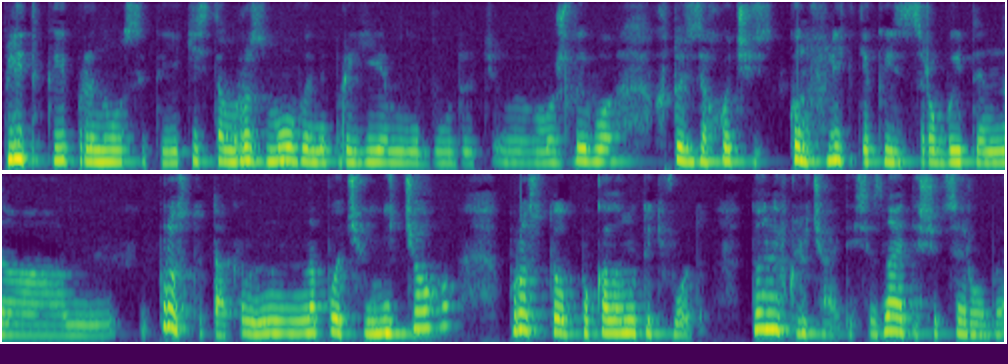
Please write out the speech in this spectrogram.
плітки приносити, якісь там розмови неприємні будуть, е, можливо, хтось захоче конфлікт якийсь зробити на просто так, на почві нічого, просто покаламутить воду то не включайтеся. Знайте, що це робить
